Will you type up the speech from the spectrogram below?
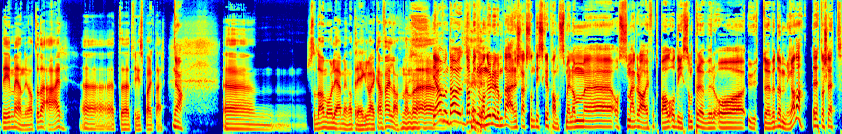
de mener jo at det er et, et frispark der. Ja. Så da må vel jeg mene at regelverket er feil, da. Men, uh... Ja, men da, da begynner man jo å lure om det er en slags sånn diskrepans mellom uh, oss som er glade i fotball, og de som prøver å utøve dømminga, da, rett og slett.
